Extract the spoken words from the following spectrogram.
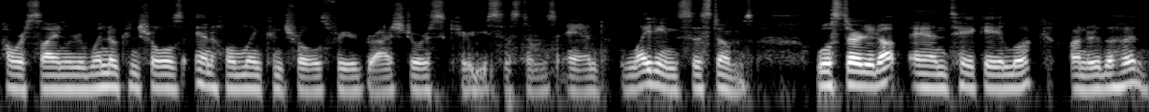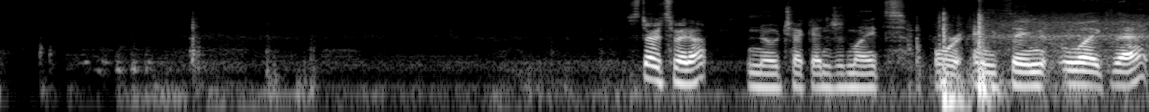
power slide rear window controls, and HomeLink controls for your garage door security systems and lighting systems. We'll start it up and take a look under the hood. Starts right up, no check engine lights or anything like that.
